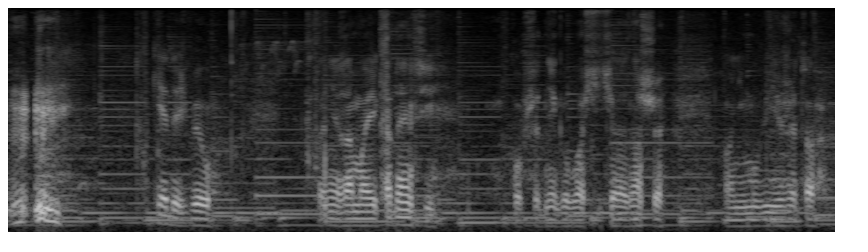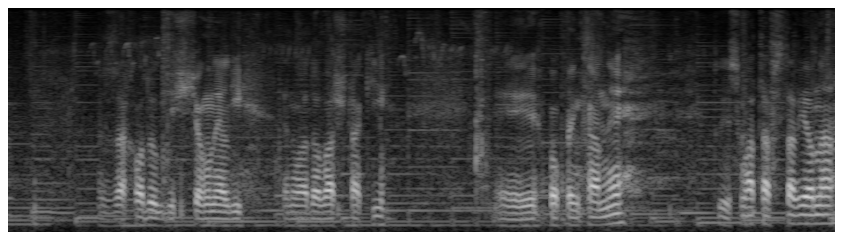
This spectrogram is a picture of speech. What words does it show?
Kiedyś był to nie za mojej kadencji poprzedniego właściciela nasze. Oni mówili, że to z zachodu gdzieś ściągnęli ten ładowacz taki popękany Tu jest łata wstawiona.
